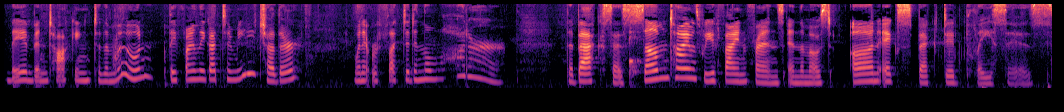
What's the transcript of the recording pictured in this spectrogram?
they had been talking to the moon. They finally got to meet each other when it reflected in the water. The back says, Sometimes we find friends in the most unexpected places.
